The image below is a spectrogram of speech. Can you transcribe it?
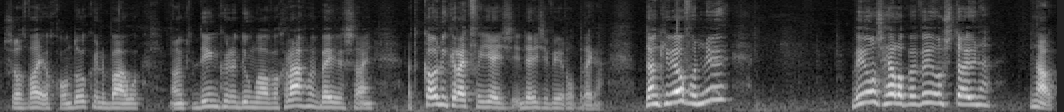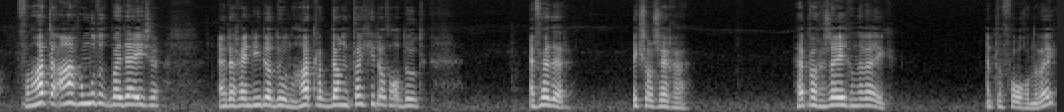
Zodat wij ook gewoon door kunnen bouwen. En ook de dingen kunnen doen waar we graag mee bezig zijn. Het koninkrijk van Jezus in deze wereld brengen. Dankjewel voor nu. Wil je ons helpen? Wil je ons steunen? Nou, van harte aangemoedigd bij deze. En degene die dat doen, hartelijk dank dat je dat al doet. En verder, ik zou zeggen, heb een gezegende week. En tot volgende week.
